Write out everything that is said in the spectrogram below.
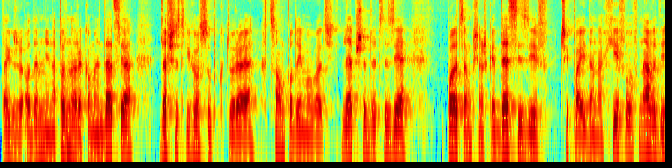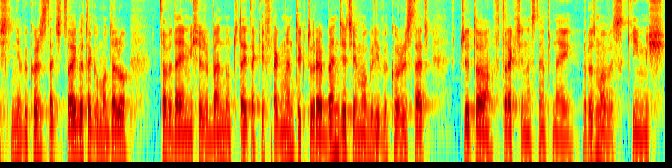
Także ode mnie na pewno rekomendacja dla wszystkich osób, które chcą podejmować lepsze decyzje. Polecam książkę Decisive Chipa i Dana Heathów. Nawet jeśli nie wykorzystacie całego tego modelu, to wydaje mi się, że będą tutaj takie fragmenty, które będziecie mogli wykorzystać, czy to w trakcie następnej rozmowy z kimś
